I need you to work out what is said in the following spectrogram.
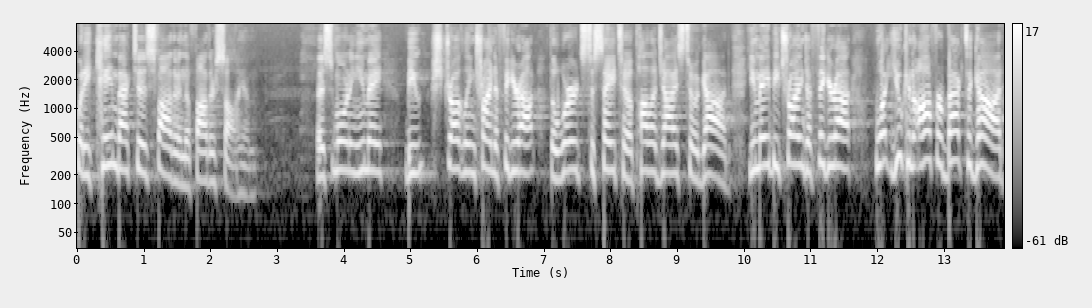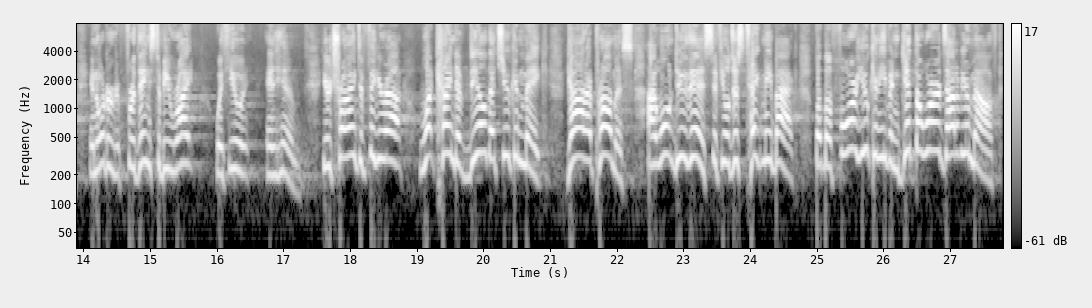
when he came back to his father and the father saw him. This morning, you may be struggling trying to figure out the words to say to apologize to a God. You may be trying to figure out what you can offer back to God in order for things to be right with you and Him. You're trying to figure out what kind of deal that you can make. God, I promise I won't do this if you'll just take me back. But before you can even get the words out of your mouth,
